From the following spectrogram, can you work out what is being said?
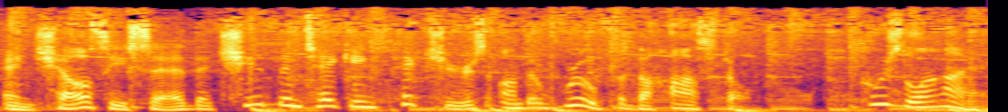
And Chelsea said that she had been taking pictures on the roof of the hostel. Who's lying?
